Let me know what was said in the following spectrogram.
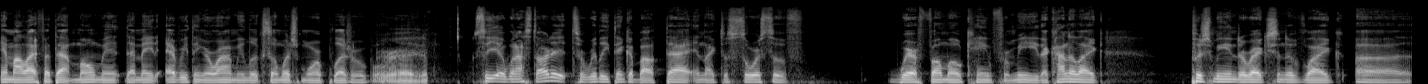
in my life at that moment that made everything around me look so much more pleasurable. Right. So yeah, when I started to really think about that and like the source of where FOMO came for me, that kind of like pushed me in the direction of like uh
